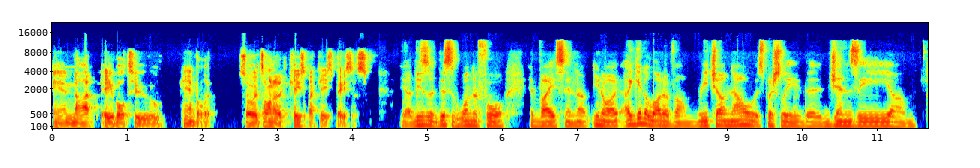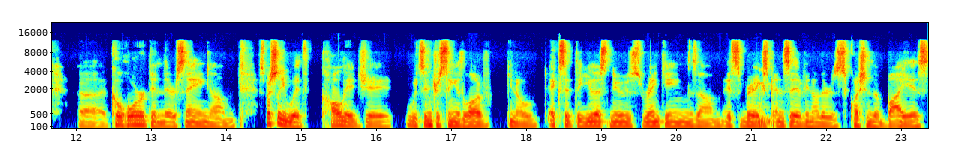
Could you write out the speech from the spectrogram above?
and not able to handle it. So it's on a case by case basis. Yeah these are this is wonderful advice and uh, you know I, I get a lot of um reach out now especially the gen z um uh cohort and they're saying um especially with college it, what's interesting is a lot of you know exit the us news rankings um it's very Mhm. expensive you know there's questions of bias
